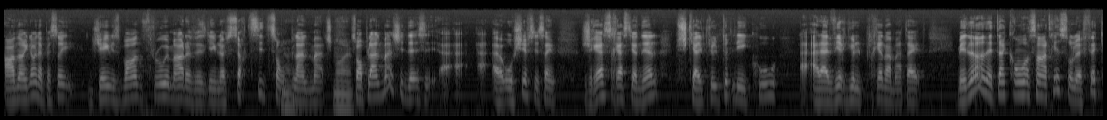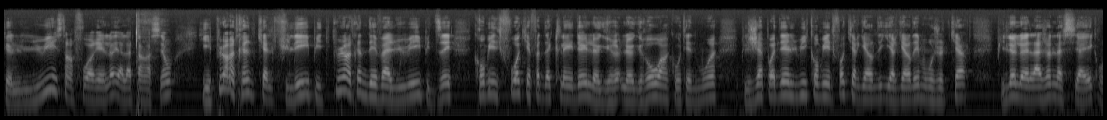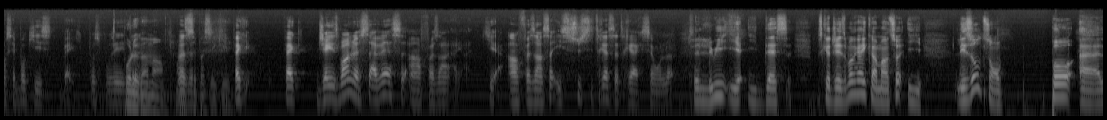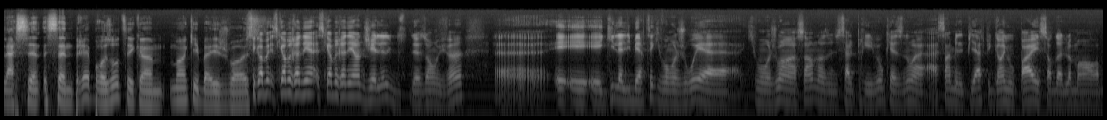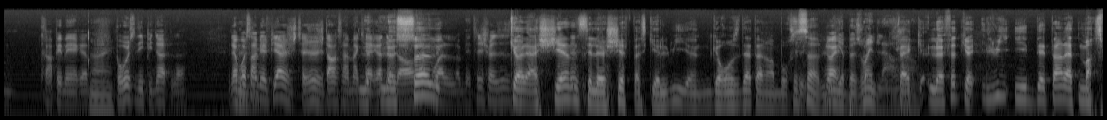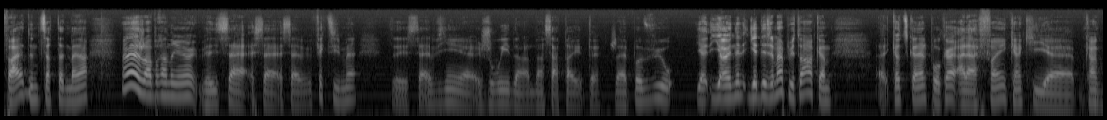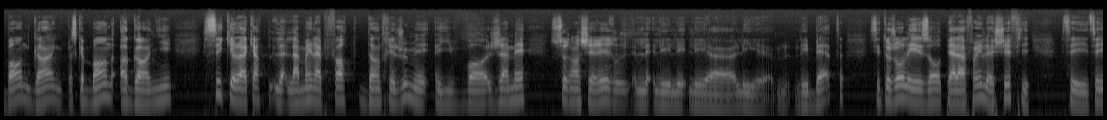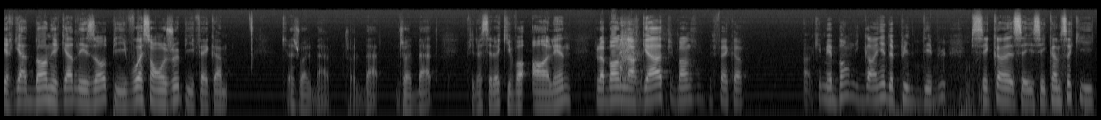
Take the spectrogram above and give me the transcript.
en anglais, on appelle ça James Bond threw him out of his game. Il a sorti de son Ouais. plan de match. Ouais. Son plan de match, de- à- à- au chiffre, c'est simple. Je reste rationnel, puis je calcule tous les coups à, à la virgule près dans ma tête. Mais là, en étant concentré sur le fait que lui, cet enfoiré-là, il a l'attention, il est plus en train de calculer, puis il est plus en train d'évaluer, puis de dire combien de fois qu'il a fait de clin d'œil le, gr- le gros en côté de moi. Puis le japonais, lui, combien de fois qu'il a regardé, il a regardé mon jeu de cartes. Puis là, le- l'agent de la CIA, qu'on sait pas qui est. Ben, qui est pas supposé. Pour le moment, on Ouais, sait pas c'est qui. Fait que, fait que James Bond le savait ça, en faisant, en faisant ça, il susciterait cette réaction-là. C'est lui, il, il Parce que James Bond, quand il commence ça, il- les autres sont pas à la scène, scène près. Pour eux autres, c'est comme, ok, ben je vais. C'est comme, c'est comme René, c'est comme René Angelil de Zon Vivant euh, et, et- et Guy La Liberté qui vont jouer à- qui vont jouer ensemble dans une salle privée au casino à, à 100 000 puis gagnent ou pas, ils sortent de là morts, trempés ben raides. Ouais. Pour eux, c'est des pinottes, là. Là, moi, Le- 100 000 j'étais juste, je danse la macarena Le- le dehors, seul à poil, là. Mais tu sais, je faisais- Que la chienne, c'est le chiffre parce que lui, il a une grosse dette à rembourser. C'est ça, lui, Ouais. il a besoin de l'argent. Fait que le fait que lui, il détend l'atmosphère d'une certaine manière, Ah, j'en prendrai un. Ça, ça, ça- effectivement, ça vient euh, jouer dans, dans sa tête. J'avais pas vu. au- Il y a, il y a un- il y a des éléments plus tard, comme euh, quand tu connais le poker, à la fin, quand, il, euh, quand Bond gagne, parce que Bond a gagné, c'est qu'il a la, carte, la, main la plus forte d'entrée de jeu, mais il va jamais surenchérir les, les, les, les, euh, les, euh, les bêtes. C'est toujours les autres. Puis à la fin, le chiffre, il, il regarde Bond, il regarde les autres, puis il voit son jeu, puis il fait comme je vais le battre, je vais le battre, je vais le battre. Puis là, c'est là qu'il va all-in. Puis là, Bond le regarde, puis Bond fait comme Ok, mais Bond, il gagnait depuis le début. Puis c'est, co- c'est, comme ça qu'il,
